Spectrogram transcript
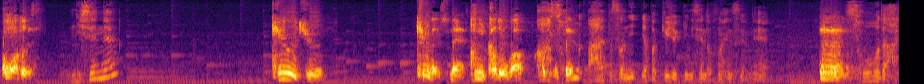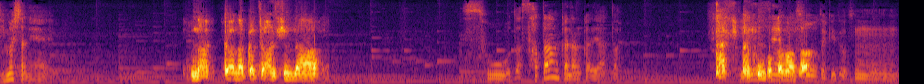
構後です。2000年？99年ですね、あに稼働があ、始めて。そんな、あ、やっぱそう、にやっぱ99、2000とかその辺ですよね。うん。そうだ、ありましたね。なかなか斬新な、そうだ、サターンかなんかであった。確かそうだったな。そうだけど、うん。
